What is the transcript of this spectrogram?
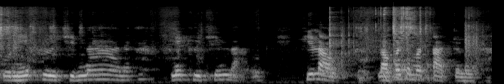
ตัวนี้คือชิ้นหน้านะคะ นี่คือชิ้นหลังที่เราเราก็จะมาตัดกันเลยค่ะ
